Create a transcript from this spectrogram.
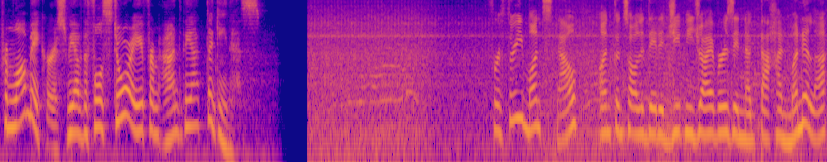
from lawmakers. We have the full story from Andrea Taguines. For three months now, unconsolidated jeepney drivers in Nagtahan, Manila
